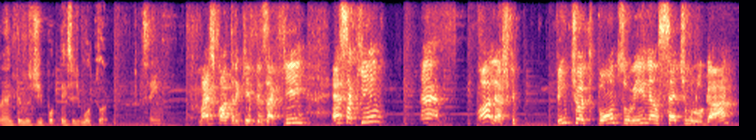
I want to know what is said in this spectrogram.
é, em termos de potência de motor. Sim. Mais quatro equipes aqui. Essa aqui, é, olha, acho que 28 pontos, Williams, sétimo lugar.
